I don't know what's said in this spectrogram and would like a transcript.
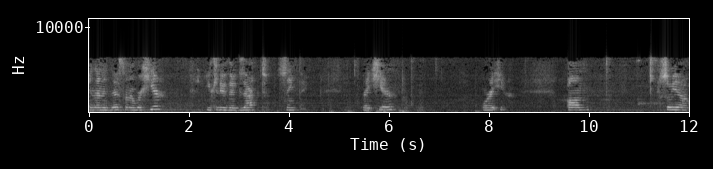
And then in this one over here, you can do the exact same thing. Right here or right here. Um, so yeah,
